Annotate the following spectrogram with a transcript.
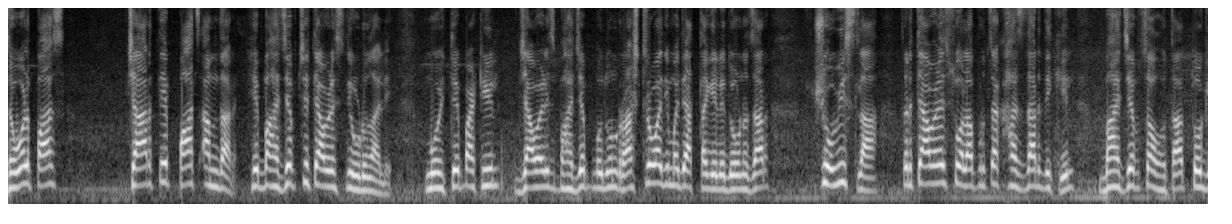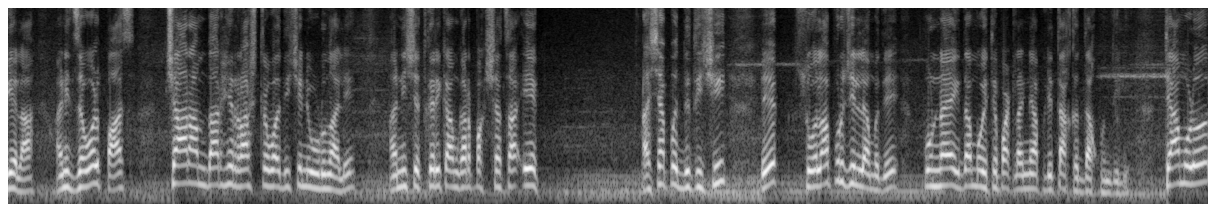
जवळपास चार ते पाच आमदार हे भाजपचे त्यावेळेस निवडून आले. मोहिते पाटील ज्यावेळेस भाजपमधून राष्ट्रवादीमध्ये आत्ता गेले दोन हजार चोवीसला तर त्यावेळेस सोलापूरचा खासदार देखील भाजपचा होता तो गेला. आणि जवळपास चार आमदार हे राष्ट्रवादीचे निवडून आले. आणि शेतकरी कामगार पक्षाचा एक अशा पद्धतीची एक सोलापूर जिल्ह्यामध्ये पुन्हा एकदा मोहिते पाटलांनी आपली ताकद दाखवून दिली. त्यामुळं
